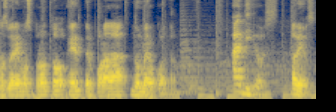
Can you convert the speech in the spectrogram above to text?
nos veremos pronto en temporada número 4. Adiós. Adiós.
